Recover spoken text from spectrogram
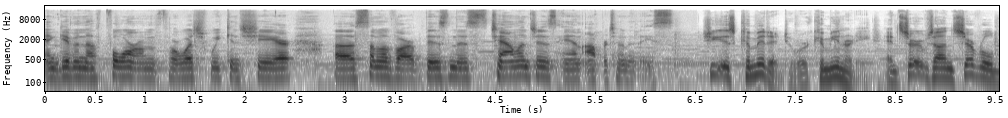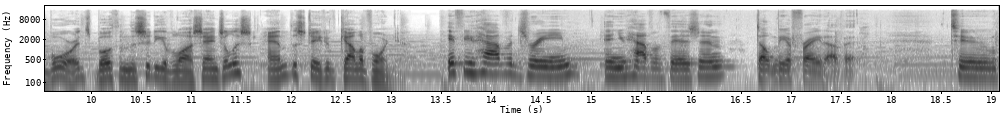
and given a forum for which we can share uh, some of our business challenges and opportunities. She is committed to her community and serves on several boards both in the city of Los Angeles and the state of California. If you have a dream and you have a vision, don't be afraid of it. To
